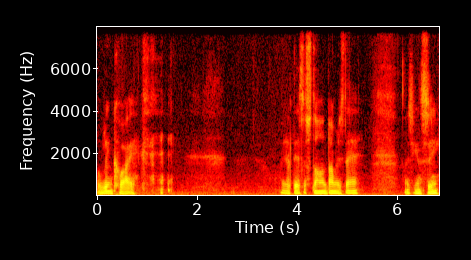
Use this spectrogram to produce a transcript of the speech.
Lovely and quiet. yeah, there's the storm damage there, as you can see.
